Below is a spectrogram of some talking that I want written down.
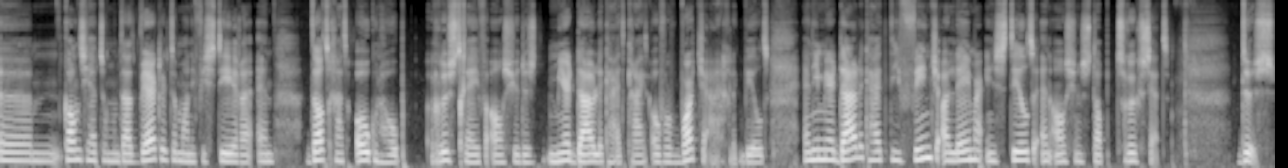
um, kans je hebt om het daadwerkelijk te manifesteren. En dat gaat ook een hoop rust geven als je dus meer duidelijkheid krijgt over wat je eigenlijk wilt. En die meer duidelijkheid die vind je alleen maar in stilte en als je een stap terugzet. Dus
